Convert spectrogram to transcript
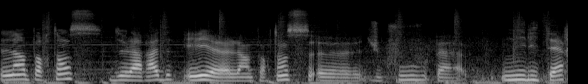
l'importance de la rade et l'importance, du coup, bah, militaire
